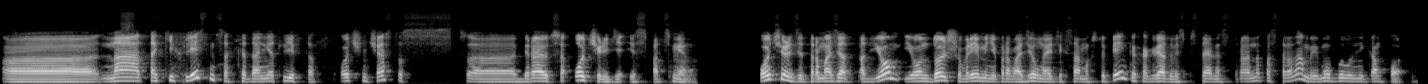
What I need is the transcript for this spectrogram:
А, На таких лестницах, когда нет лифтов, очень часто собираются очереди из спортсменов. Очереди тормозят подъем, и он дольше времени проводил на этих самых ступеньках, оглядываясь постоянно сторона- по сторонам, и ему было некомфортно.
